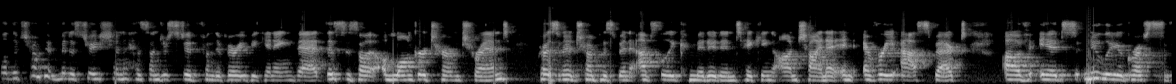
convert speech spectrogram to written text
Well, the Trump administration has understood from the very beginning that this is a, a longer term trend President Trump has been absolutely committed in taking on China in every aspect of its newly aggressive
